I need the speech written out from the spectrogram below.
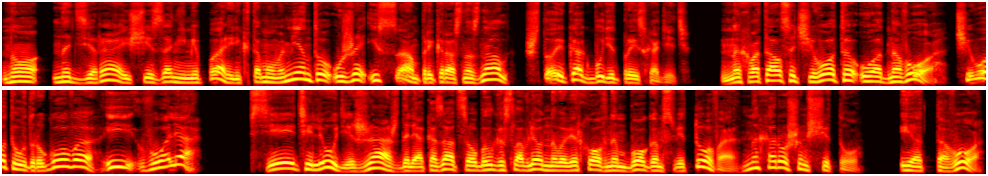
но надзирающий за ними парень к тому моменту уже и сам прекрасно знал, что и как будет происходить. Нахватался чего-то у одного, чего-то у другого, и вуаля! Все эти люди жаждали оказаться у благословленного Верховным Богом Святого на хорошем счету, и оттого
